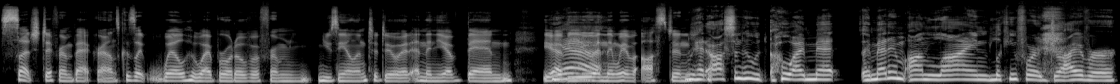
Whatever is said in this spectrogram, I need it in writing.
such different backgrounds. Because like Will, who I brought over from New Zealand to do it, and then you have Ben, you have Yeah. you, and then we have Austin. We had Austin who who I met. I met him online looking for a driver,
